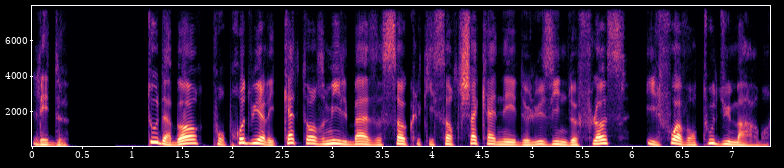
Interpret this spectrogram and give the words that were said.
les deux. Tout d'abord, pour produire les 14 000 bases socles qui sortent chaque année de l'usine de Floss, il faut avant tout du marbre,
